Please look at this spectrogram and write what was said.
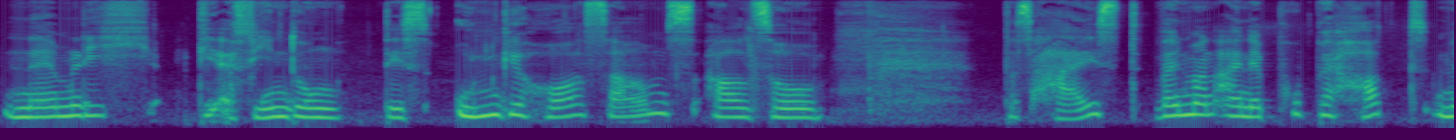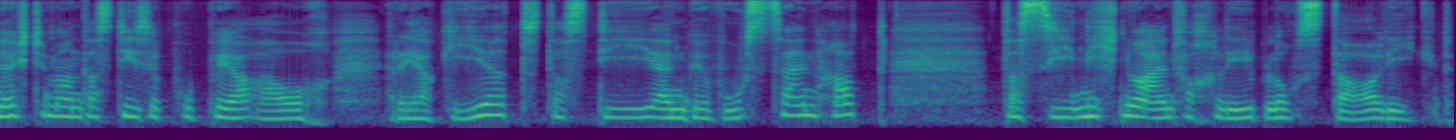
nämlich die Erfindung des Ungehorsams. Also das heißt, wenn man eine Puppe hat, möchte man, dass diese Puppe ja auch reagiert, dass die ein Bewusstsein hat dass sie nicht nur einfach leblos da liegt.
